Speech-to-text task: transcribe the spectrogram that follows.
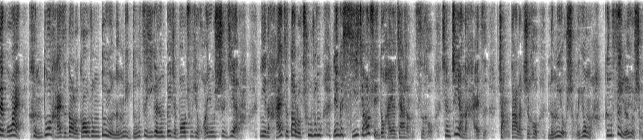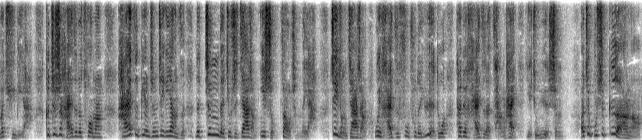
在国外，很多孩子到了高中都有能力独自一个人背着包出去环游世界了。你的孩子到了初中，连个洗脚水都还要家长伺候。像这样的孩子长大了之后能有什么用啊？跟废人有什么区别啊？可这是孩子的错吗？孩子变成这个样子，那真的就是家长一手造成的呀。这种家长为孩子付出的越多，他对孩子的残害也就越深。而这不是个案啊，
